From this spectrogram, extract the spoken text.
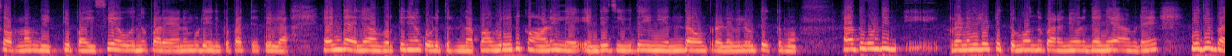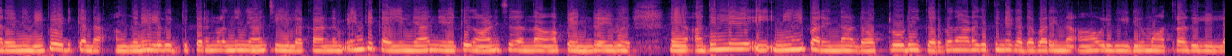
സ്വർണം വിറ്റ് പൈസയാവുമെന്ന് പറയാനും കൂടി എനിക്ക് പറ്റത്തില്ല. എന്തായാലും അവർക്ക് ഞാൻ കൊടുത്തിട്ടുണ്ട്. അപ്പൊ അവരിത് കാണില്ലേ? എന്റെ ജീവിതം ഇനി എന്താവും? പ്രണവിലോട്ട് എത്തുമോ? അതുകൊണ്ട് പ്രണവിലോട്ട് എത്തുമ്പോൾ എന്ന് പറഞ്ഞ തന്നെ അവിടെ മിഥുൻ പറയണം. നീ പേടിക്കണ്ട. അങ്ങനെയുള്ള വിദ്യുത്തരങ്ങളൊന്നും ഞാൻ ചെയ്യില്ല. കാരണം എന്റെ കയ്യിൽ ഞാൻ നിനക്ക് കാണിച്ചു തന്ന ആ പെൻഡ്രൈവ് അതിലെ ഈ- നീ പറയുന്ന ഡോക്ടറോട് ഈ ഗർഭനാടകത്തിന്റെ കഥ പറയുന്ന ആ ഒരു വീഡിയോ മാത്രം അതിലില്ല.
